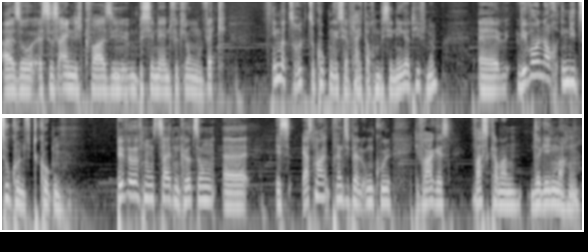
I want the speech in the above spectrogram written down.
Also es ist eigentlich quasi ein bisschen eine Entwicklung weg. Immer zurückzugucken ist ja vielleicht auch ein bisschen negativ, ne? Äh, wir wollen auch in die Zukunft gucken. Bildöffnungszeitenkürzung äh, ist erstmal prinzipiell uncool. Die Frage ist, was kann man dagegen machen?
